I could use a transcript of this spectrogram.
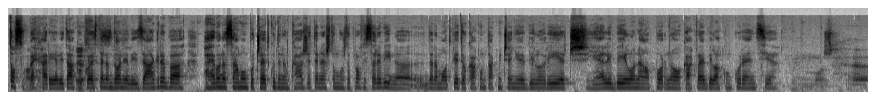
To su pehari, ali tako, koje ste nam donijeli iz Zagreba. Pa evo na samom početku da nam kažete nešto, možda profesore vi, da nam otkrijete o kakvom takmičenju je bilo riječ, je li bilo naporno, kakva je bila konkurencija? Može. E,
